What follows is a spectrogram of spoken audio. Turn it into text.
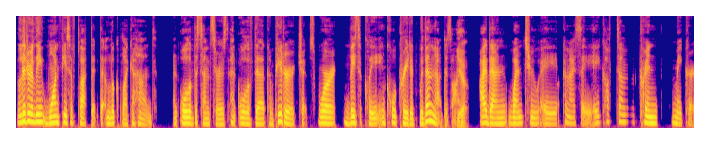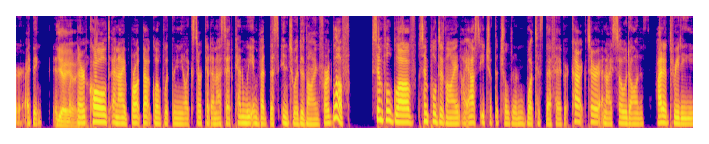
literally one piece of plastic that looked like a hand, and all of the sensors and all of the computer chips were basically incorporated within that design. Yeah. I then went to a, can I say, a custom print maker, I think yeah, yeah, they're yeah. called. And I brought that glove with me, like circuit, and I said, can we embed this into a design for a glove? Simple glove, simple design. I asked each of the children what is their favorite character, and I sewed on, had a 3D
